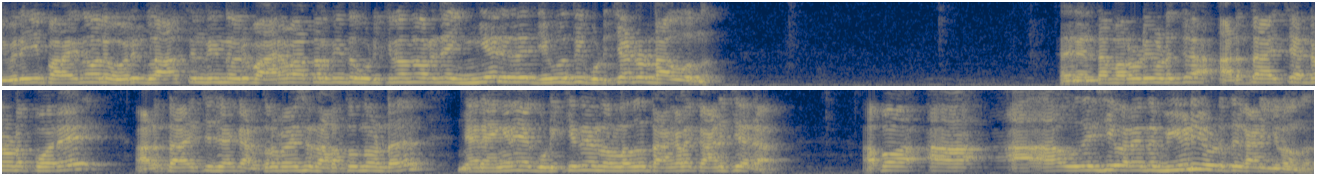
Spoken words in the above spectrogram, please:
ഇവർ ഈ പറയുന്ന പോലെ ഒരു ഗ്ലാസ്സിൽ നിന്ന് ഒരു പാനപാത്രത്തിൽ നിന്ന് കുടിക്കണമെന്ന് പറഞ്ഞാൽ ഇങ്ങനെ ഇത് ജീവിതത്തിൽ കുടിച്ചിട്ടുണ്ടാവുമെന്ന്. അതിനെന്താ മറുപടി കൊടുക്കുക? അടുത്ത ആഴ്ച എന്റെ കൂടെ പോരെ. അടുത്ത ആഴ്ച ഞാൻ കർത്തൃപേശ നടത്തുന്നുണ്ട്. ഞാൻ എങ്ങനെയാ കുടിക്കുന്നത് എന്നുള്ളത് താങ്കളെ കാണിച്ചു തരാം. അപ്പോൾ ആ ഉദ്ദേശി പറയുന്ന വീഡിയോ എടുത്ത് കാണിക്കണമെന്ന്.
